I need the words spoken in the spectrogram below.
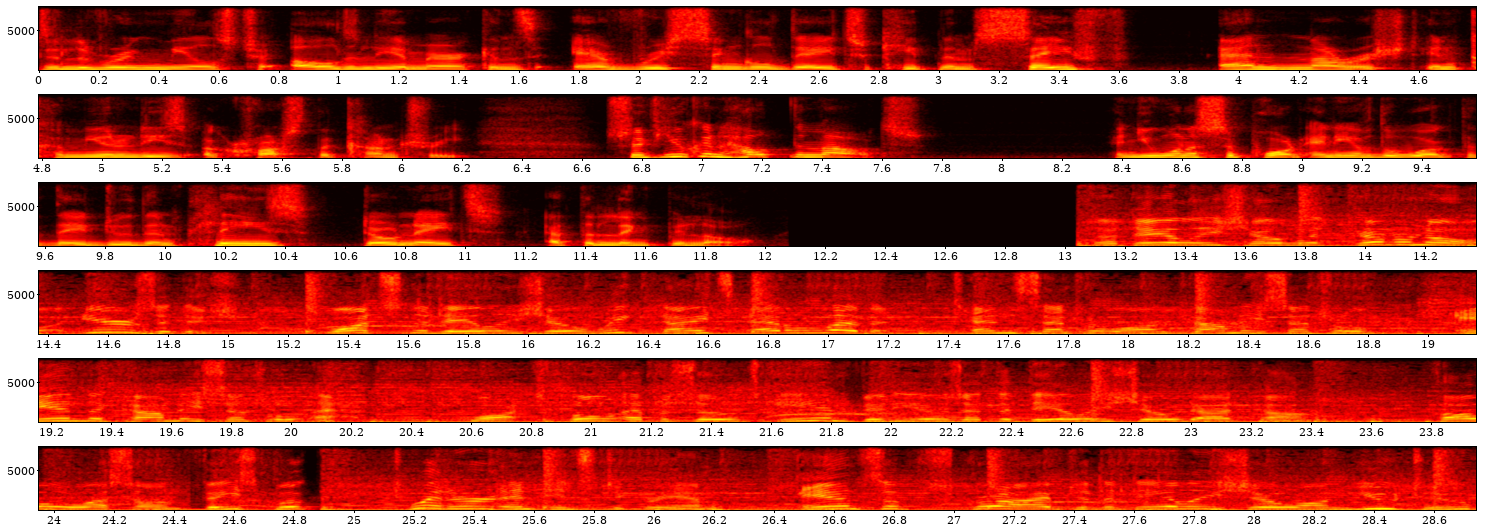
delivering meals to elderly Americans every single day to keep them safe and nourished in communities across the country. So if you can help them out and you want to support any of the work that they do, then please donate at the link below. The Daily Show with Trevor Noah, Ears Edition. Watch The Daily Show weeknights at 11, 10 Central on Comedy Central and the Comedy Central app. Watch full episodes and videos at thedailyshow.com. Follow us on Facebook, Twitter, and Instagram, and subscribe to The Daily Show on YouTube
